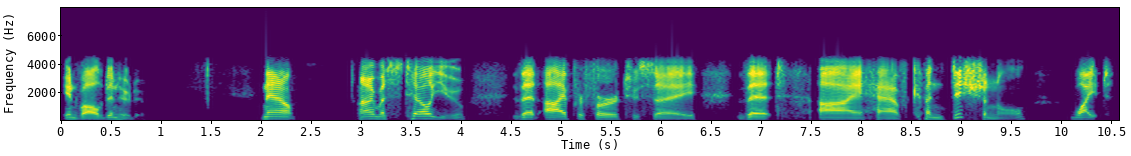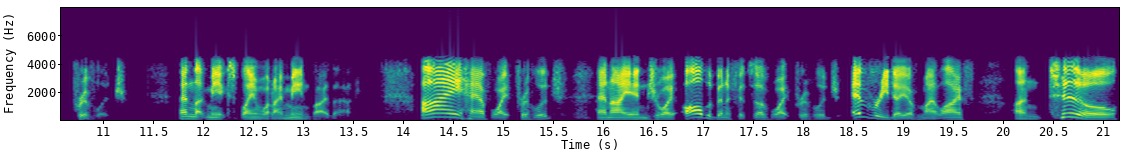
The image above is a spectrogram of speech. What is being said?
involved in hoodoo. Now, I must tell you that I prefer to say that I have conditional white privilege. And let me explain what I mean by that. I have white privilege, and I enjoy all the benefits of white privilege every day of my life until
